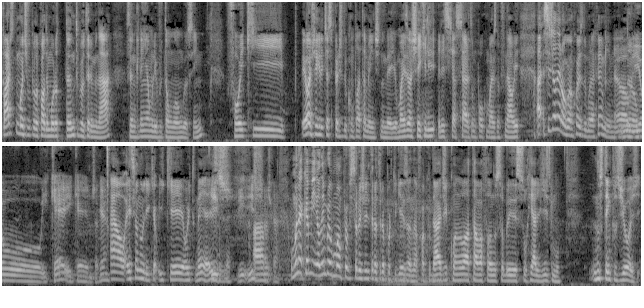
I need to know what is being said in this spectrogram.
parte do motivo pelo qual demorou tanto pra eu terminar, sendo que nem é um livro tão longo assim, foi que eu achei que ele tinha se perdido completamente no meio, mas eu achei que ele, ele se acerta um pouco mais no final. E, ah, vocês já leram alguma coisa do Murakami? Eu Não. li o Ike, Ike, não sei o quê. Ah, esse eu não li, que é o IQ86, é isso? Isso, né? isso, Ah, acho que é. O Murakami, eu lembro uma professora de literatura portuguesa na faculdade quando ela estava falando sobre surrealismo nos tempos de hoje,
